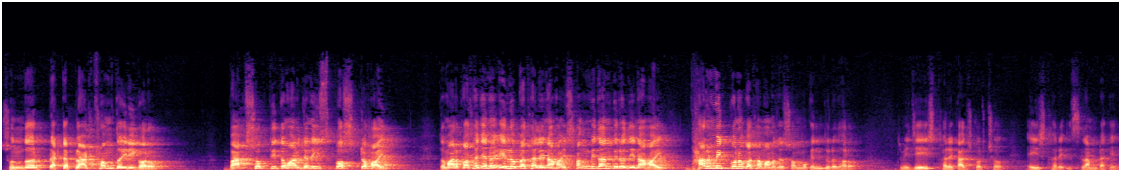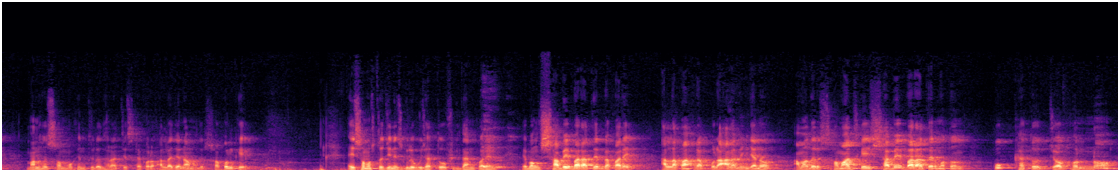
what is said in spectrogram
সুন্দর একটা প্ল্যাটফর্ম তৈরি করো। বাকশক্তি তোমার জন্য স্পষ্ট হয়। তোমার কথা যেন এলোপাথালি না হয়, সংবিধান বিরোধী না হয়, ধার্মিক কোনো কথা মানুষের সম্মুখীন তুলে ধরো। তুমি যেই স্তরে কাজ করছ, এই স্তরে ইসলামটাকে মানুষের সম্মুখীন তুলে ধরার চেষ্টা করো। আল্লাহ যেন আমাদের সকলকে এই সমস্ত জিনিসগুলো বুঝার তৌফিক দান করেন। এবং সাবে বারাতের ব্যাপারে আল্লাহ পাক রাব্বুল আলমিন যেন আমাদের সমাজকে এই সাবে বারাতের মতন কুখ্যাত, জঘন্য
